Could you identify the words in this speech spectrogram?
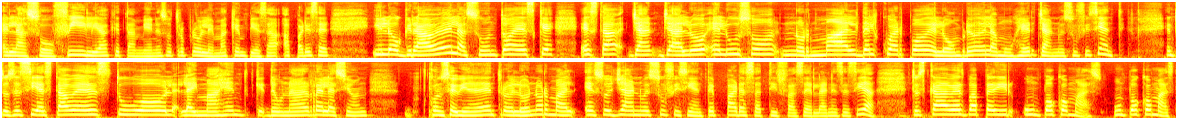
la zoofilia, que también es otro problema que empieza a aparecer. Y lo grave del asunto es que esta, ya, ya lo, el uso normal del cuerpo del hombre o de la mujer ya no es suficiente. Entonces, si esta vez tuvo la imagen de una relación concebida dentro de lo normal, eso ya no es suficiente para satisfacer la necesidad. Entonces cada vez va a pedir un poco más, un poco más.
